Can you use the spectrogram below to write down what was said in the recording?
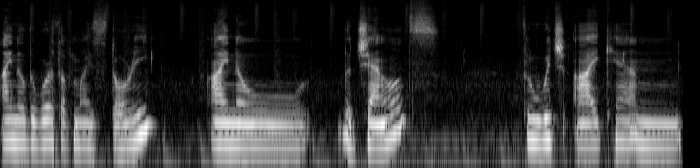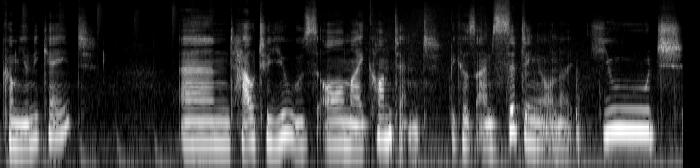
I know the worth of my story. I know the channels through which I can communicate and how to use all my content because I'm sitting on a huge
